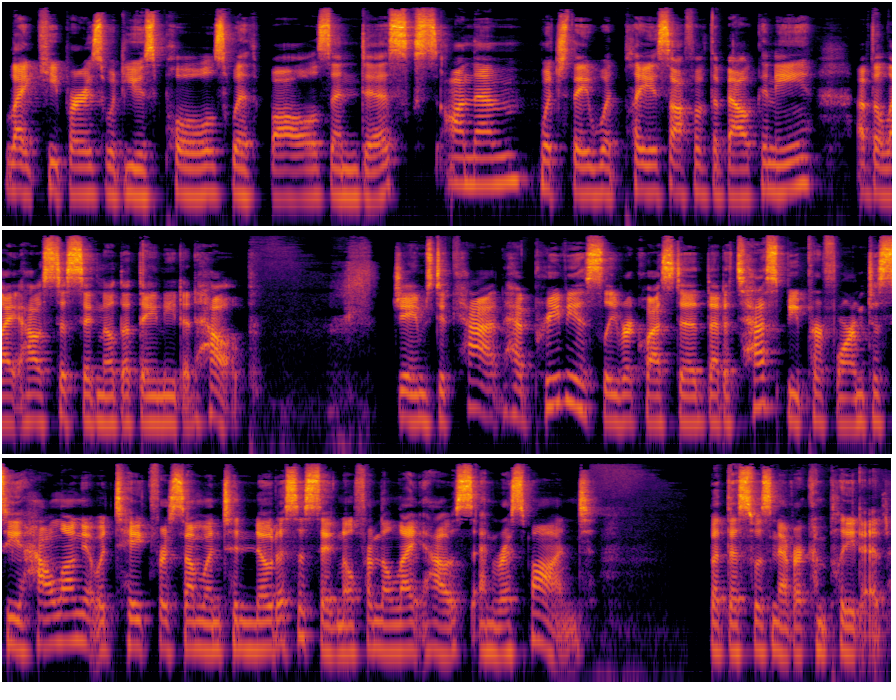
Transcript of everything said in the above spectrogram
Lightkeepers would use poles with balls and discs on them, which they would place off of the balcony of the lighthouse to signal that they needed help. James Ducat had previously requested that a test be performed to see how long it would take for someone to notice a signal from the lighthouse and respond. But this was never completed.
